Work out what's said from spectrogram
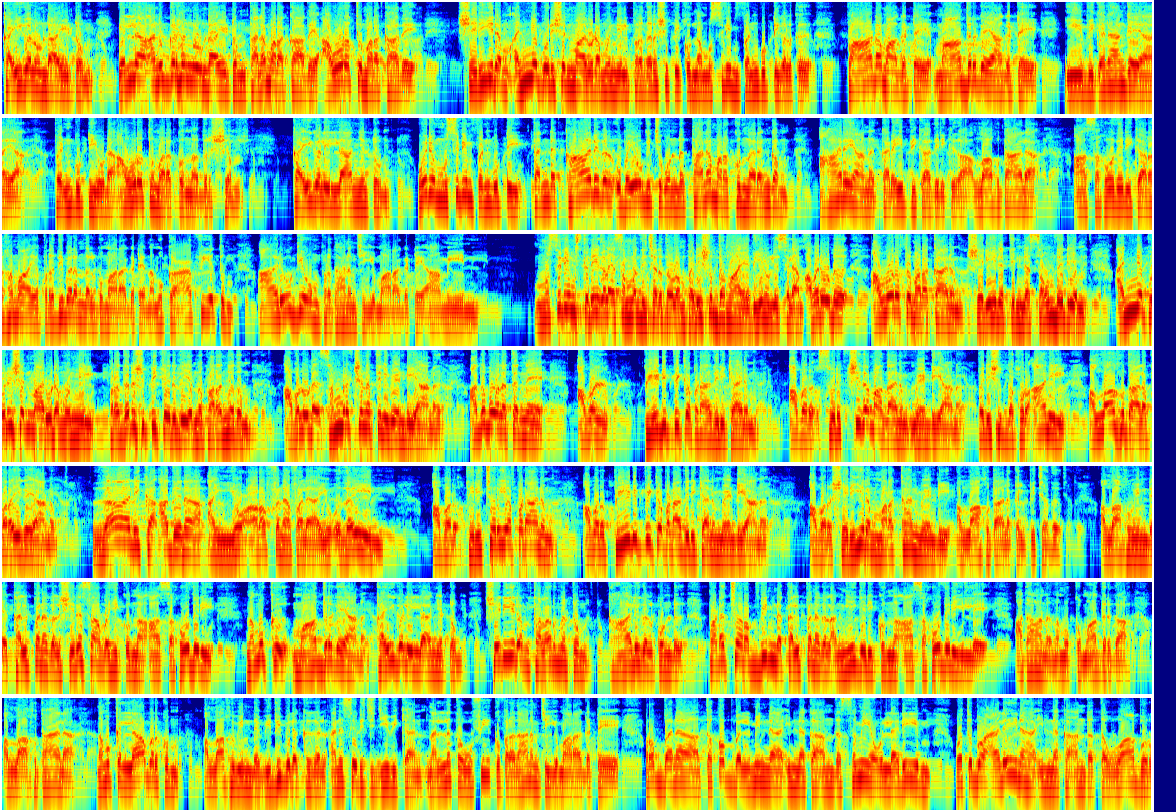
കൈകളുണ്ടായിട്ടും എല്ലാ അനുഗ്രഹങ്ങളുണ്ടായിട്ടും തലമറക്കാതെ ഔറത്ത് മറക്കാതെ ശരീരം അന്യപുരുഷന്മാരുടെ മുന്നിൽ പ്രദർശിപ്പിക്കുന്ന മുസ്ലിം പെൺകുട്ടികൾക്ക് പാഠമാകട്ടെ മാതൃകയാകട്ടെ ഈ വികലാംഗയായ പെൺകുട്ടിയുടെ ഔറത്ത് മറക്കുന്ന ദൃശ്യം. കൈകളില്ലാഞ്ഞിട്ടും ഒരു മുസ്ലിം പെൺകുട്ടി തന്റെ കാലുകൾ ഉപയോഗിച്ചുകൊണ്ട് തലമറക്കുന്ന രംഗം ആരെയാണ് കരയിപ്പിക്കാതിരിക്കുക? അള്ളാഹു താല ആ സഹോദരിക്ക് അർഹമായ പ്രതിഫലം നൽകുമാറാകട്ടെ. നമുക്ക് ആഫിയത്തും ആരോഗ്യവും പ്രദാനം ചെയ്യുമാറാകട്ടെ. ആമീൻ. മുസ്ലിം സ്ത്രീകളെ സംബന്ധിച്ചിടത്തോളം പരിശുദ്ധമായ ദീനുൽ ഇസ്ലാം അവരോട് ഔറത്ത് മറക്കാനും ശരീരത്തിന്റെ സൗന്ദര്യം അന്യ പുരുഷന്മാരുടെ മുന്നിൽ പ്രദർശിപ്പിക്കരുത് എന്ന് പറഞ്ഞതും അവളുടെ സംരക്ഷണത്തിന് വേണ്ടിയാണ് അതുപോലെ തന്നെ അവൾ പീഡിപ്പിക്കപ്പെടാതിരിക്കാനും അവർ സുരക്ഷിതമാകാനും വേണ്ടിയാണ് പരിശുദ്ധ ഖുർആനിൽ അള്ളാഹു താല പറയുകയാണ് ذَلِكَ أَدْنَى أَن يُعْرَفْنَ فَلَا يُؤْذَيْنَ അവർ തിരിച്ചറിയപ്പെടാനും അവർ പീഡിപ്പിക്കപ്പെടാതിരിക്കാനും വേണ്ടിയാണ് അവർ ശരീരം മറക്കാൻ വേണ്ടി അള്ളാഹു താല കൽപ്പിച്ചത്. അള്ളാഹുവിന്റെ കൽപ്പനകൾ ശിരസ വഹിക്കുന്ന ആ സഹോദരി നമുക്ക് മാതൃകയാണ്. കൈകളില്ലാഞ്ഞിട്ടും ശരീരം തളർന്നിട്ടും കാലുകൾ കൊണ്ട് പടച്ച റബ്ബിന്റെ കൽപ്പനകൾ അംഗീകരിക്കുന്ന ആ സഹോദരിയില്ലേ? അതാണ് നമുക്ക് മാതൃക. അള്ളാഹു താല നമുക്കെല്ലാവർക്കും അള്ളാഹുവിന്റെ വിധിവിലക്കുകൾ അനുസരിച്ച് ജീവിക്കാൻ നല്ല തൗഫീഖ് പ്രദാനം ചെയ്യുമാറാകട്ടെ. റബ്ബന തഖബ്ബൽ മിന്ന ഇന്നക അന്ത സമീഉൽ അലീം വതുബ് അലൈനാ ഇന്നക അന്ത തവ്വാബുർ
